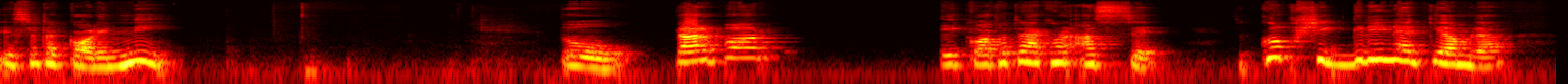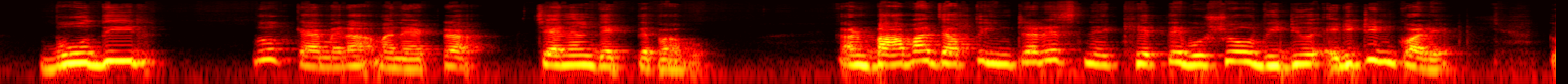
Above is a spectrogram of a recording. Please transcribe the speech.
চেষ্টাটা করেননি। তো তারপর এই কথাটা এখন আসছে খুব শিগগিরই নাকি আমরা বৌদির ক্যামেরা মানে একটা চ্যানেল দেখতে পাবো। কারণ বাবা যত ইন্টারেস্ট নেই খেতে বসেও ভিডিও এডিটিং করে, তো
